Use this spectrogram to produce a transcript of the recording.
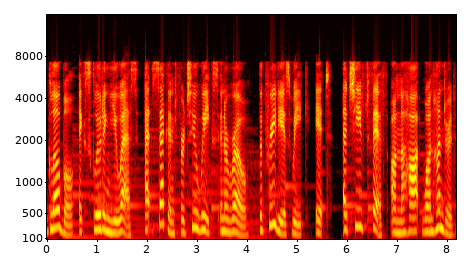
Global, excluding US, at 2nd for two weeks in a row. The previous week, it achieved 5th on the Hot 100,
